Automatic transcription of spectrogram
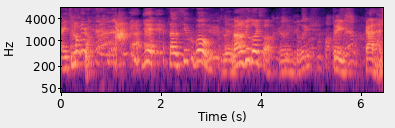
A gente não viu. De, saiu cinco gols. Nós não viu dois só. Dois. Três. Caralho.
